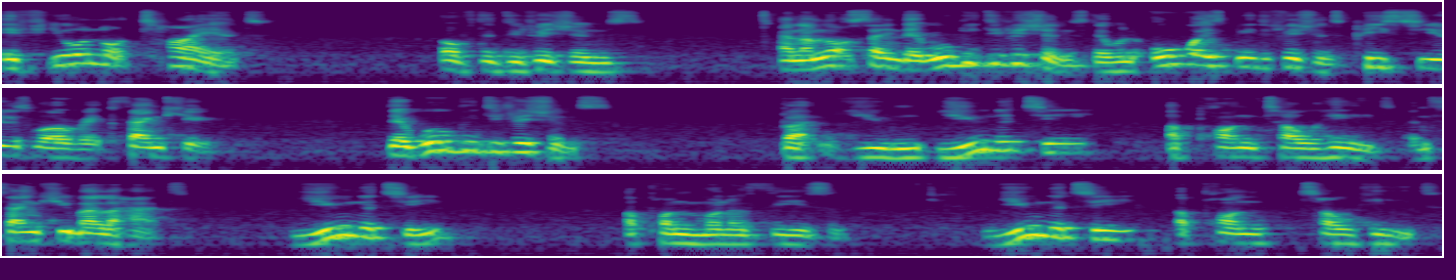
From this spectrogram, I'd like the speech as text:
If you're not tired of the divisions and I'm not saying there will be divisions. There will always be divisions. Peace to you as well, Rick. Thank you. There will be divisions, but un- unity upon Tawheed. And thank you, Malahat. Unity upon monotheism. Unity upon Tawheed.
